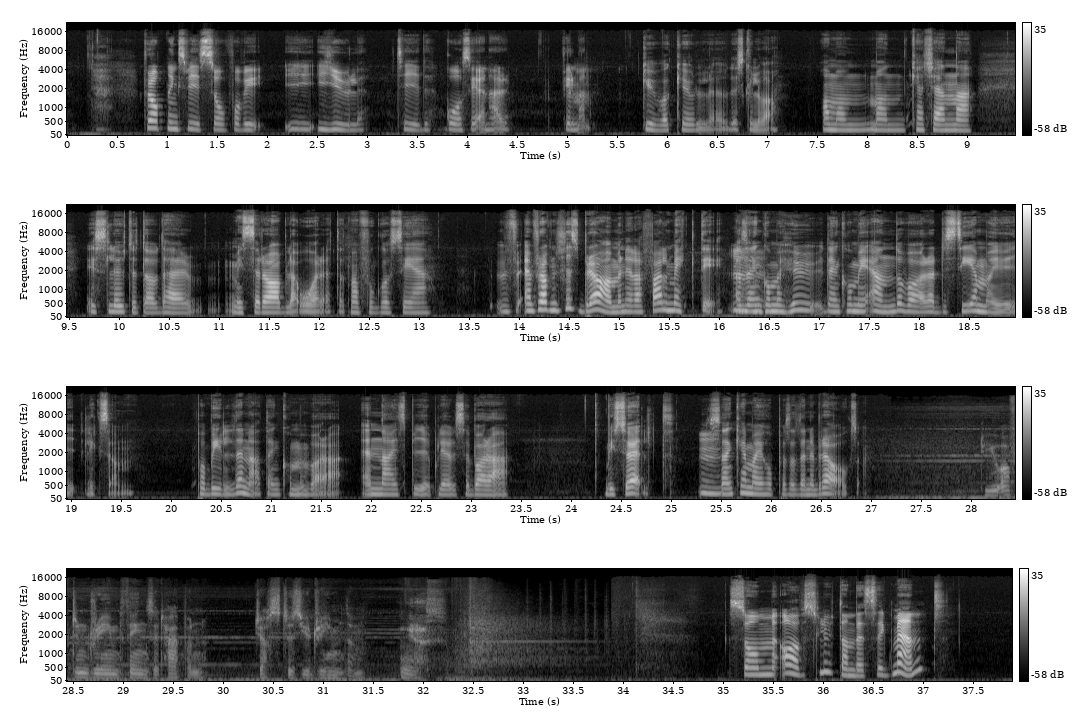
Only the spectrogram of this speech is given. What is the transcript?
Förhoppningsvis så får vi i, i jultid gå och se den här filmen. Gud vad kul det skulle vara. Om man, man kan känna i slutet av det här miserabla året att man får gå och se en förhoppningsvis bra men i alla fall mäktig. Alltså Mm. den kommer, hu, den kommer ju ändå vara, det ser man ju i, liksom på bilderna att den kommer vara en nice bioupplevelse bara visuellt. Mm. Sen kan man ju hoppas att den är bra också. Do you often dream things that happen just as you dream them? Yes. Som avslutande segment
